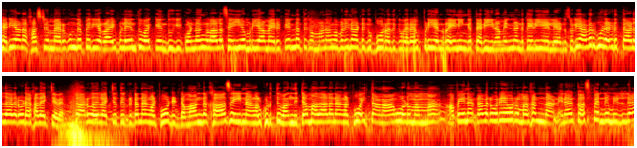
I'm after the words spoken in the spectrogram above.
சரியான கஷ்டமா இருக்கும் இந்த பெரிய ரைபிளையும் துவைக்கையும் தூக்கி கொண்டு எங்களால் செய்ய முடியாமல் இருக்கு. என்னத்துக்கம்மா நாங்கள் வெளிநாட்டுக்கு போகிறதுக்கு வேற இப்படி என் நீங்கள் தெரியும் நம்ம என்னன்னு தெரியலையான்னு சொல்லி அவர் கூட எடுத்த அழுது அவரோட கதைச்சவர். அறுபது லட்சத்துக்கிட்ட நாங்கள் போட்டுட்டோம். அந்த காசை நாங்கள் கொடுத்து வந்துட்டோம். அதால் நாங்கள் போய்த்தான் ஆகணும் அம்மா. அப்போ எனக்கு அவர் ஒரே ஒரு மகன் தான் எனக்கு ஹஸ்பண்டும் இல்லை.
